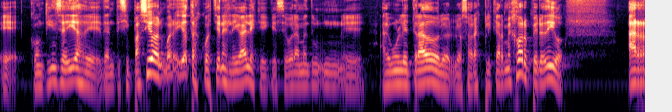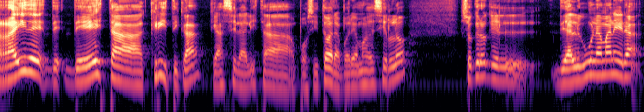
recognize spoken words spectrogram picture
eh, con 15 días de, anticipación, bueno, y otras cuestiones legales que, seguramente eh, algún letrado lo, sabrá explicar mejor, pero digo, a raíz de, esta crítica que hace la lista opositora, podríamos decirlo, yo creo que de alguna manera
